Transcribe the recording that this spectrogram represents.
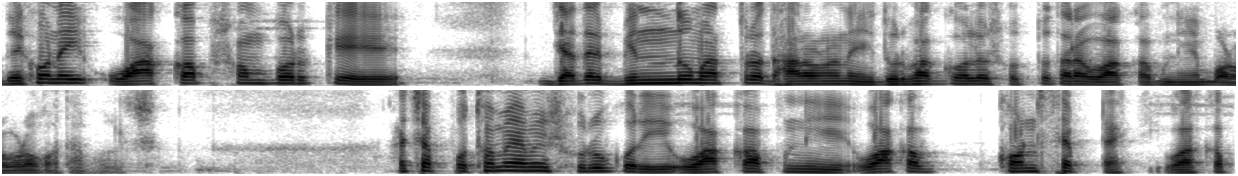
দেখুন, এই ওয়াকআপ সম্পর্কে যাদের বিন্দুমাত্র ধারণা নেই, দুর্ভাগ্য হলে সত্য, তারা ওয়াকআপ নিয়ে বড় বড় কথা বলছে। আচ্ছা প্রথমে আমি শুরু করি ওয়াকআপ নিয়ে ওয়াকআপ কনসেপ্টটা কি? ওয়াকআপ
